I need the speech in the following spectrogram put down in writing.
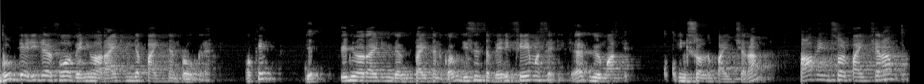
good editor for when you are writing the Python program. Okay? When you are writing the Python code this is a very famous editor. You must install the PyCharm after install PyCharm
